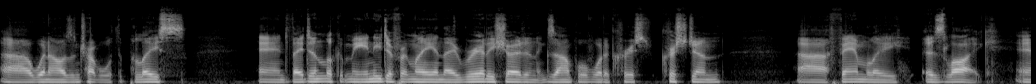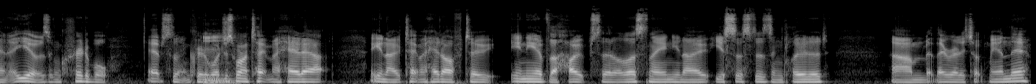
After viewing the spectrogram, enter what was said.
uh, when I was in trouble with the police. And they didn't look at me any differently, and they really showed an example of what a Chris- Christian uh, family is like. And uh, yeah, it was incredible, absolutely incredible. I just want to take my head out, you know, take my head off to any of the hopes that are listening, you know, your sisters included, um, that they really took me in there.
